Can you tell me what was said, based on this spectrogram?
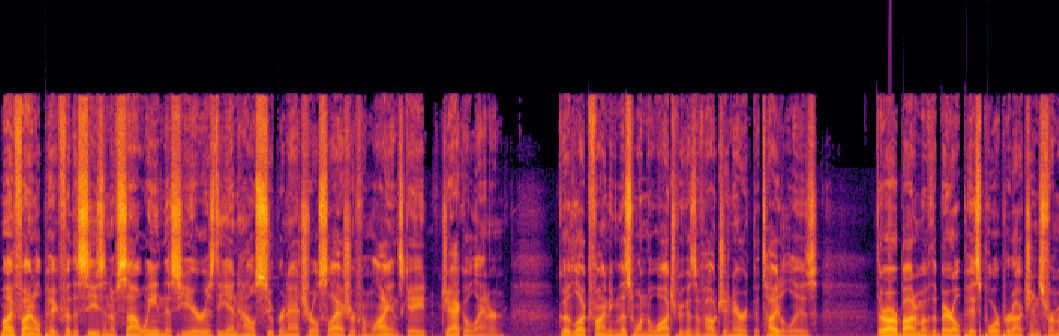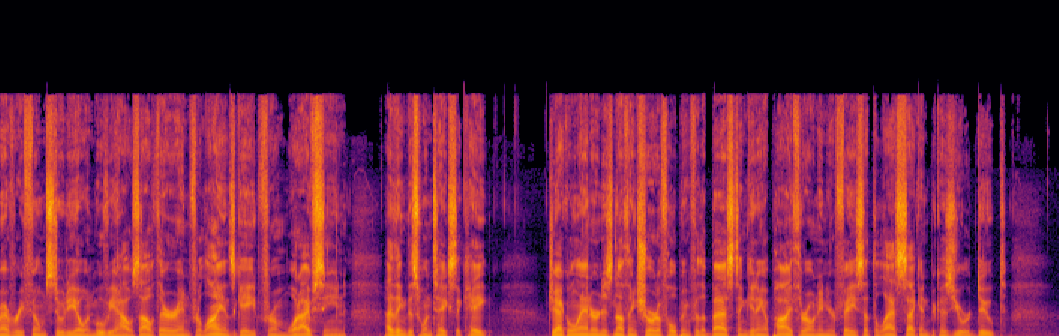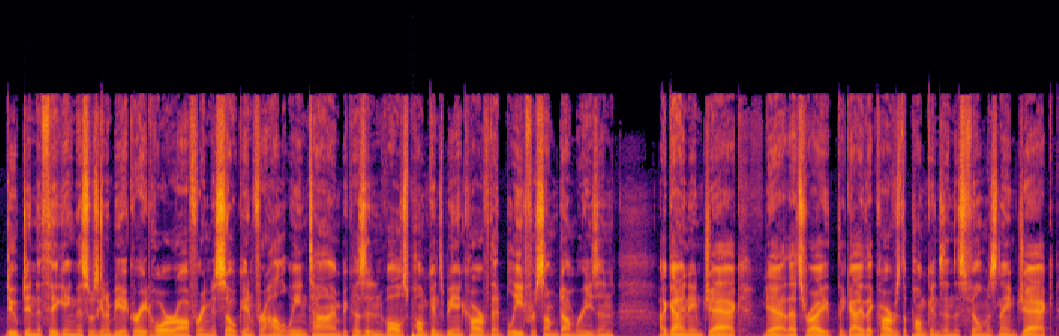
My final pick for the season of Samhain this year is the in-house supernatural slasher from Lionsgate, Jack-O-Lantern. Good luck finding this one to watch because of how generic the title is. There are bottom of the barrel piss poor productions from every film studio and movie house out there, and for Lionsgate, from what I've seen, I think this one takes the cake. Jack o' Lantern is nothing short of hoping for the best and getting a pie thrown in your face at the last second because you were duped duped into thinking this was going to be a great horror offering to soak in for Halloween time because it involves pumpkins being carved that bleed for some dumb reason. A guy named Jack, yeah, that's right, the guy that carves the pumpkins in this film is named Jack,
